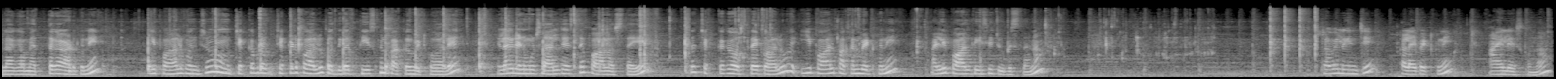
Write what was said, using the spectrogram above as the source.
ఇలాగా మెత్తగా ఆడుకుని ఈ పాలు కొంచెం చెక్క చెక్కడి పాలు కొద్దిగా తీసుకుని పక్కకు పెట్టుకోవాలి. ఇలా రెండు మూడు సార్లు చేస్తే పాలు వస్తాయి. చక్కగా వస్తాయి పాలు. ఈ పాలు పక్కన పెట్టుకుని మళ్ళీ పాలు తీసి చూపిస్తాను. స్టవ్ వెలిగించి కళాయి పెట్టుకుని ఆయిల్ వేసుకుందాం.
